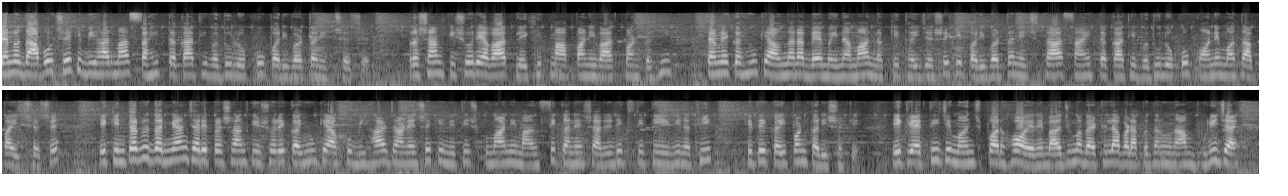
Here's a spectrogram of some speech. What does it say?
તેમનો દાવો છે કે બિહારમાં સાહીઠ ટકાથી વધુ લોકો પરિવર્તન ઈચ્છે છે પ્રશાંત કિશોરે આ વાત લેખિતમાં આપવાની વાત પણ કહી તમે મે કહ્યું કે આવનારા 2 મહિનામાં નક્કી થઈ જશે કે પરિવર્તન ઈચ્છા 60% થી વધુ લોકો કોને મત આપવા ઈચ્છે છે એક ઇન્ટરવ્યુ દરમિયાન જ્યારે પ્રશાંત કિશોરે કહ્યું કે આખો બિહાર જાણે છે કે નીतीश કુમારની માનસિક અને શારીરિક સ્થિતિ એવી નથી કે તે કંઈ પણ કરી શકે એક વ્યક્તિ જે મંચ પર હોય અને बाजूમાં બેઠેલા વડાપ્રધાનનું નામ ભૂલી જાય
